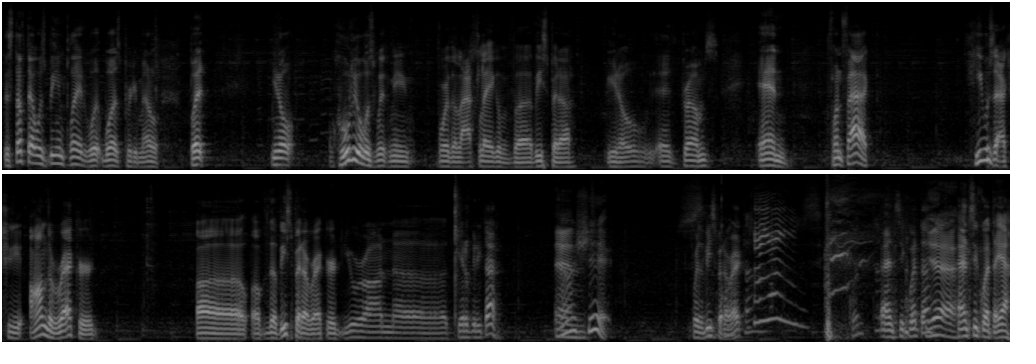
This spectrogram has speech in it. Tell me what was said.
the stuff that was being played wa- was pretty metal, but you know, Julio was with me for the last leg of uh, Vispera. You know, as drums, and fun fact, he was actually on the record uh, of the Vispera record. You were on uh, Quiero Gritar oh, shit. for the Vispera, right? And Cincuenta? Yeah. And Cincuenta, yeah.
